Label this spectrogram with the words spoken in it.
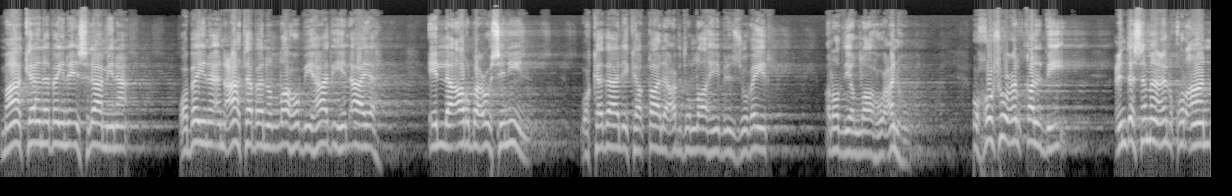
ما كان بين إسلامنا وبين أن عاتبنا الله بهذه الآية إلا أربع سنين. وكذلك قال عبد الله بن الزبير رضي الله عنه. وخشوع القلب عند سماع القرآن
